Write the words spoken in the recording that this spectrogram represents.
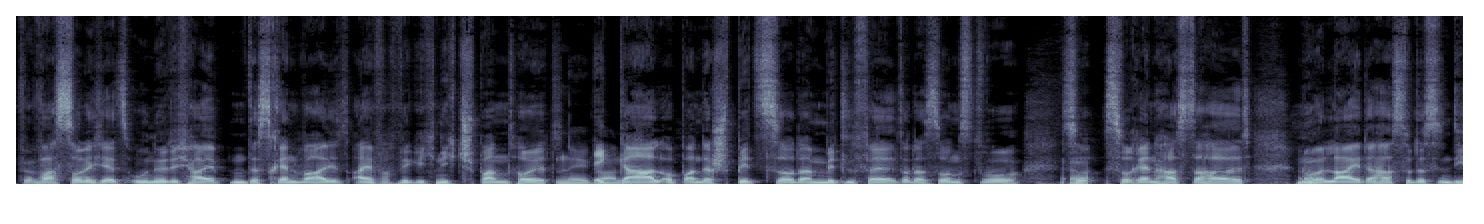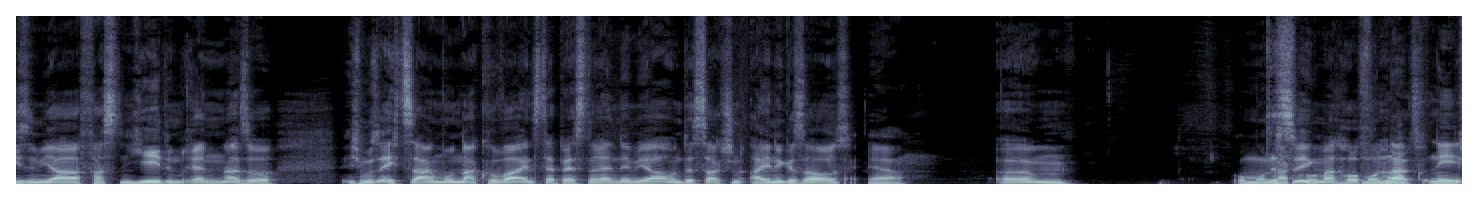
für was soll ich jetzt unnötig hypen? Das Rennen war halt jetzt einfach wirklich nicht spannend heute. Nee, Egal ob an der Spitze oder im Mittelfeld oder sonst wo. So, Ja. so Rennen hast du halt. Nur leider hast du das in diesem Jahr fast in jedem Rennen. Also ich muss echt sagen, Monaco war eins der besten Rennen im Jahr und das sagt schon einiges aus. ja, Ähm, und Monaco. Deswegen mal hoffen Monaco, halt. Nee,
